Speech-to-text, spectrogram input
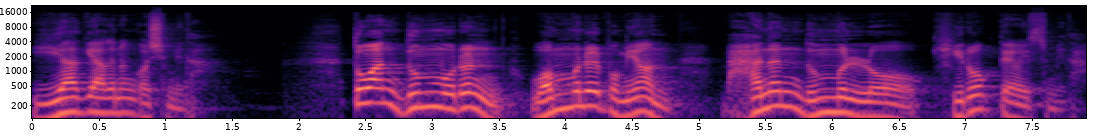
이야기하는 것입니다. 또한 눈물은 원문을 보면 많은 눈물로 기록되어 있습니다.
